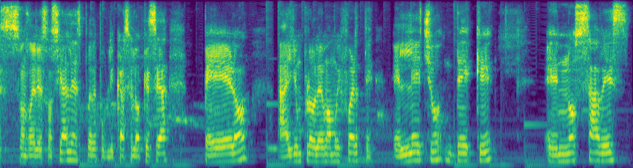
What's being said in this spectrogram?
son redes sociales, puede publicarse lo que sea, pero hay un problema muy fuerte, el hecho de que eh, no sabes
